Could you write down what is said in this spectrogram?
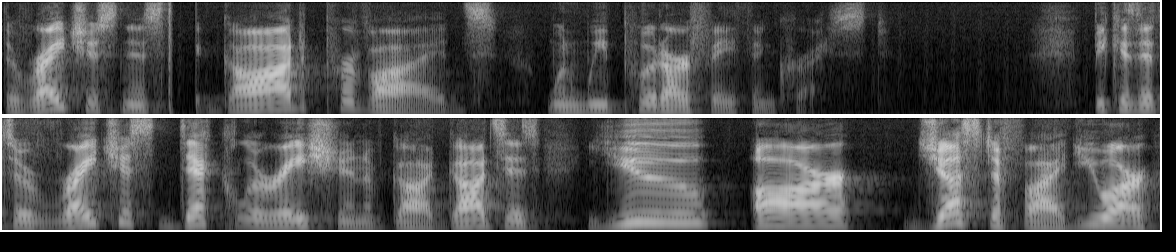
the righteousness that God provides when we put our faith in Christ. Because it's a righteous declaration of God. God says, You are justified. You are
